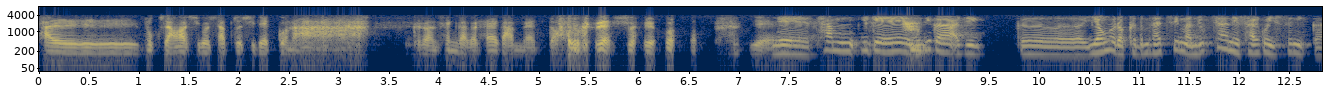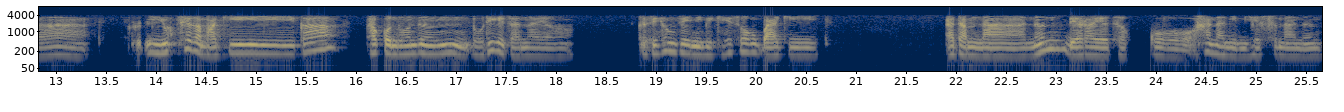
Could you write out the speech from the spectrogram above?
잘 묵상하시고 잡수시겠구나 그런 생각을 해가면 또 그랬어요. 예. 네, 참 이게 우리가 아직 그 영으로 거듭났지만 육체 안에 살고 있으니까 그래. 이 육체가 마귀가 갖고 노는 놀이개잖아요. 그래서 형제님이 계속 마귀 아담나는 멸하여졌고 하나님 예수나는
